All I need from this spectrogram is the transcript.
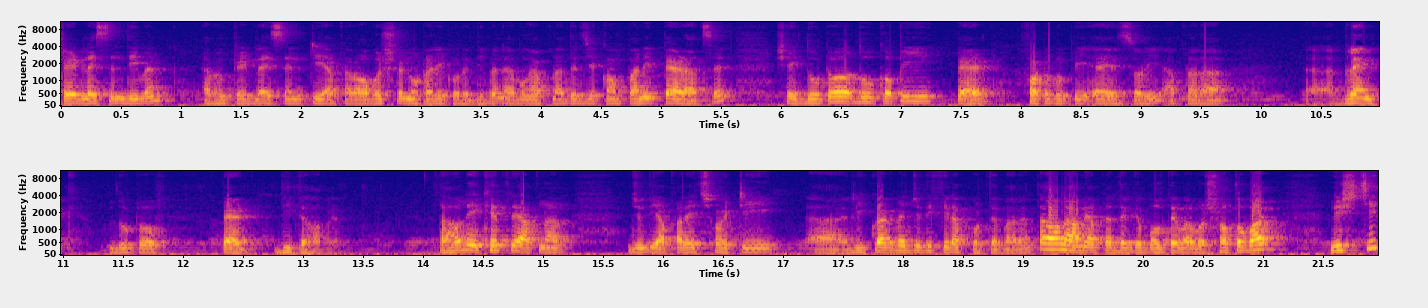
ট্রেড লাইসেন্স দিবেন এবং ট্রেড লাইসেন্সটি আপনারা অবশ্যই নোটারি করে দিবেন এবং আপনাদের যে কোম্পানির প্যাড আছে, সেই দুটো দু কপি প্যাড ফটোকপি সরি আপনারা ব্ল্যাঙ্ক দুটো প্যাড দিতে হবে। তাহলে এক্ষেত্রে আপনার, যদি আপনার এই ছয়টি রিকোয়ারমেন্ট যদি ফিল করতে পারেন, তাহলে আমি আপনাদেরকে বলতে পারব শতভাগ নিশ্চিত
